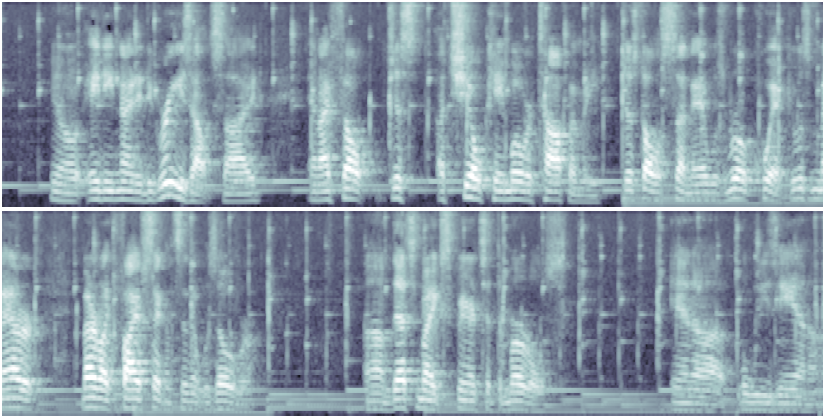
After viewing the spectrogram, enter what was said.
you know, 80, 90 degrees outside, and I felt just a chill came over top of me just all of a sudden. It was real quick. It was a matter, matter like five seconds, and it was over. Um, that's my experience at the Myrtles in uh, Louisiana.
